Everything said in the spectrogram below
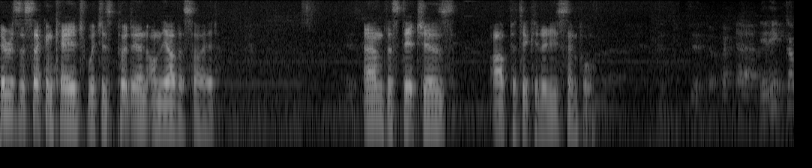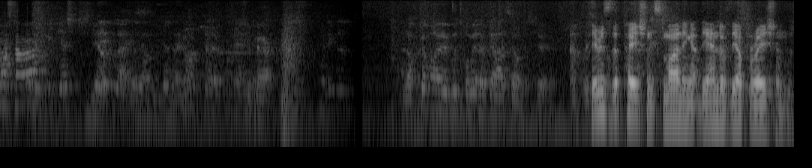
Here is the second cage which is put in on the other side. And the stitches are particularly simple. Eric, comment ça va Super. Alors, comment avez-vous trouvé l'opération, monsieur Here is the patient smiling at the end of the operation.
